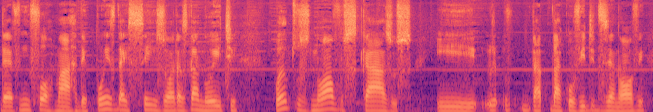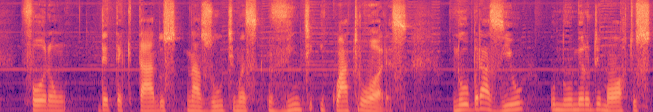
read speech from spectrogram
deve informar depois das 6 horas da noite quantos novos casos e, da, da Covid-19 foram detectados nas últimas 24 horas. No Brasil, o número de mortos,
